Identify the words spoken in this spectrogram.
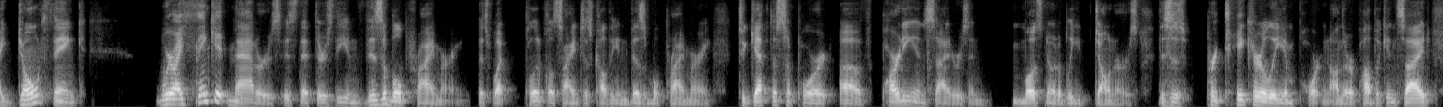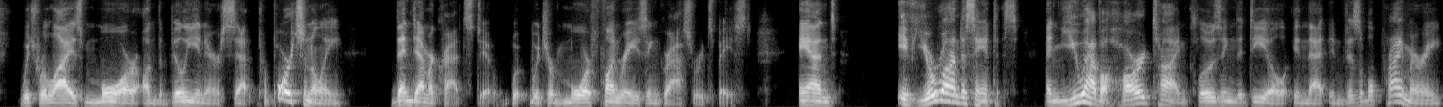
I don't think where I think it matters is that there's the invisible primary. That's what political scientists call the invisible primary to get the support of party insiders and most notably donors. This is particularly important on the Republican side, which relies more on the billionaire set proportionally than Democrats do, which are more fundraising grassroots based. And if you're Ron DeSantis and you have a hard time closing the deal in that invisible primary,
